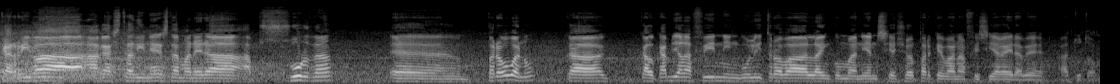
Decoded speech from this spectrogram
que arriba a gastar diners de manera absurda, eh, però bueno, que, que al cap i a la fi ningú li troba la inconveniència això perquè beneficia gairebé a tothom.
